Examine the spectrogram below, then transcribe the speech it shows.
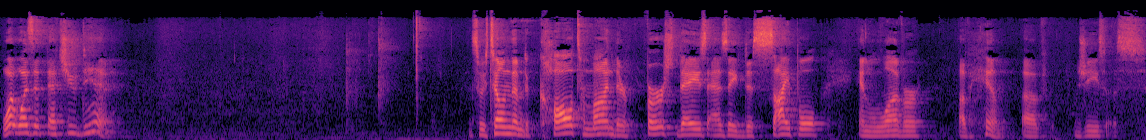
What was it that you did? And so he's telling them to call to mind their first days as a disciple and lover of him, of Jesus.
